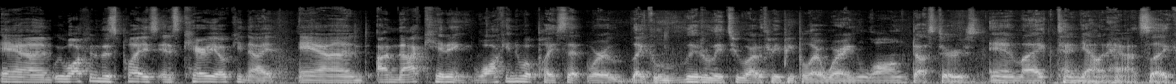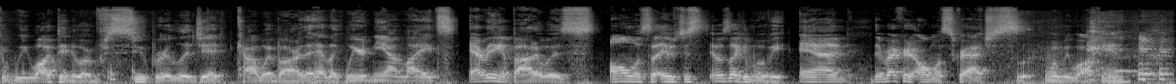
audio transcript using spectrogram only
And we walked into this place and it's karaoke night. And I'm not kidding. walking to a place that where like literally two out of three people are wearing long dusters and like 10 gallon hats. Like we walked into a super legit cowboy bar that had like weird neon lights. Everything about it was almost it was just it was like a movie. And the record almost scratched when we walk in.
